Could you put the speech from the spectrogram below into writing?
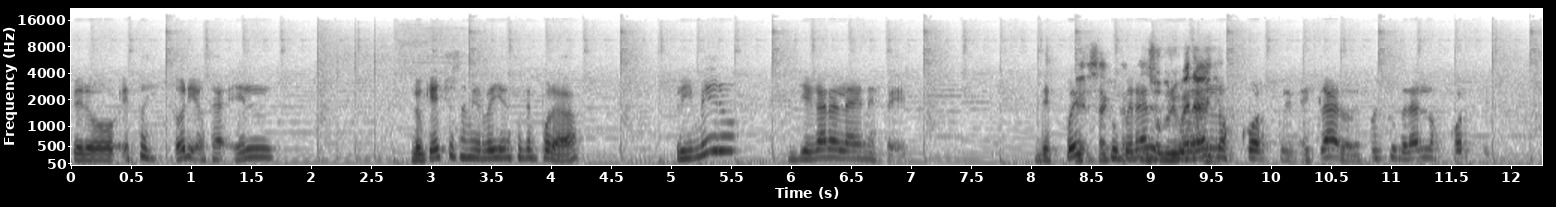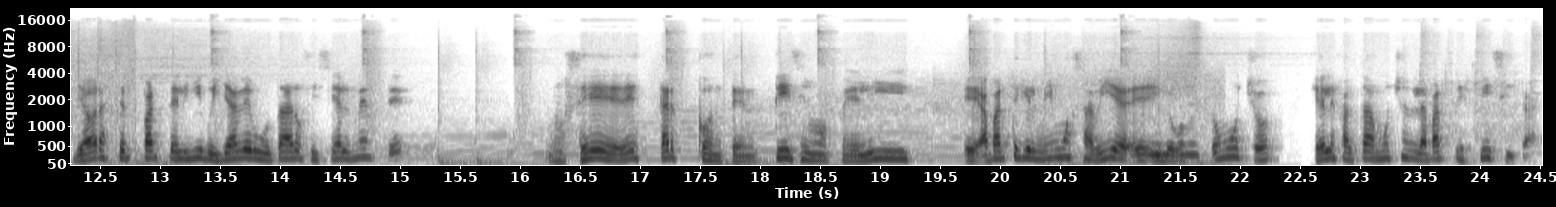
Pero esto es historia, o sea, él, lo que ha hecho Sammy Reyes en esta temporada, primero llegar a la NFL, después superar, los cortes, eh, claro, después superar los cortes y ahora ser parte del equipo y ya debutar oficialmente, no sé, debe estar contentísimo, feliz. Eh, aparte que él mismo sabía, eh, y lo comentó mucho, que a él le faltaba mucho en la parte física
